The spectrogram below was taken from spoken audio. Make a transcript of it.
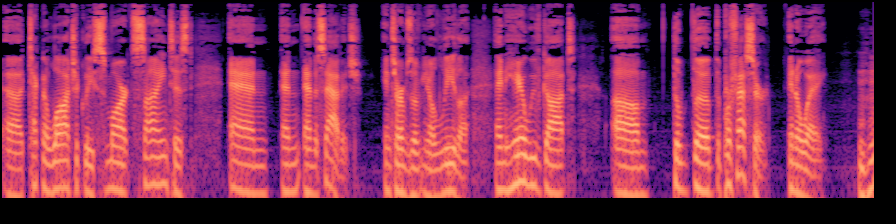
uh, technologically smart scientist, and and and the savage in terms of you know Leela. And here we've got um, the the the professor in a way. Mm-hmm.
